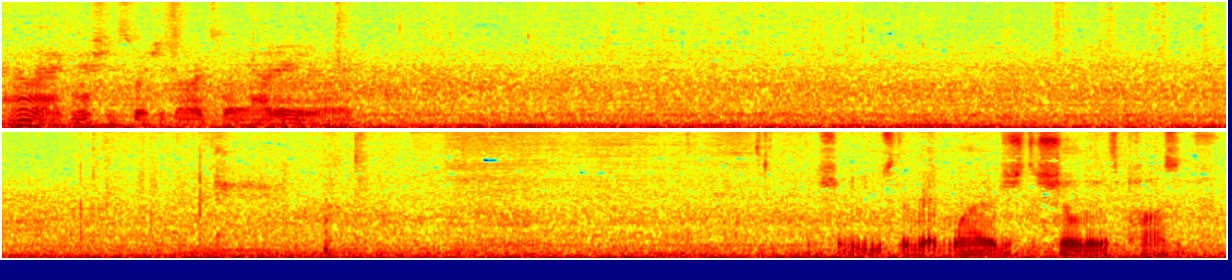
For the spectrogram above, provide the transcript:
I know that ignition switch is on its way out anyway. Should have used the red wire just to show that it's positive.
